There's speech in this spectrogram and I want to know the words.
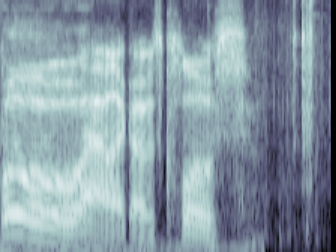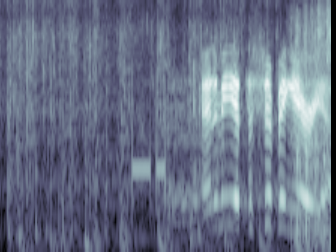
Oh, wow, that guy was close. Enemy at the shipping area.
